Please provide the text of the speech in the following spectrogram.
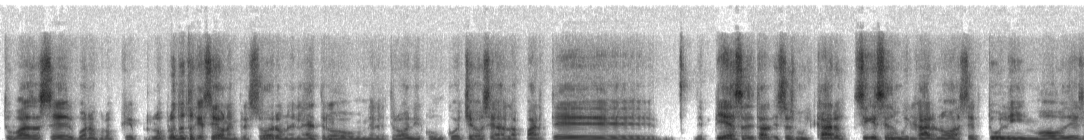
tú vas a hacer, bueno, lo que lo producto que sea, una impresora, un electro, mm. un electrónico, un coche, o sea, la parte de piezas y tal, eso es muy caro, sigue siendo muy mm. caro, ¿no? Hacer tooling, moldes,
